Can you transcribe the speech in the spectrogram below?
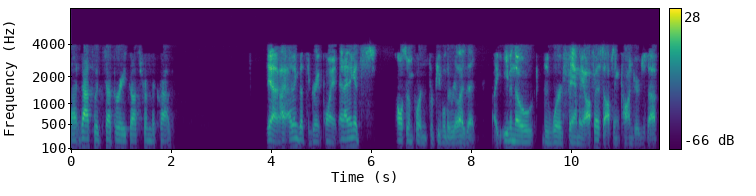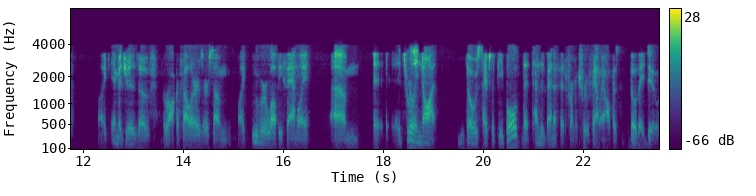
uh, that's what separates us from the crowd. Yeah, I, I think that's a great point. And I think it's also important for people to realize that like even though the word family office often conjures up like images of Rockefellers or some like uber wealthy family, um, it, it's really not those types of people that tend to benefit from a true family office, though they do,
